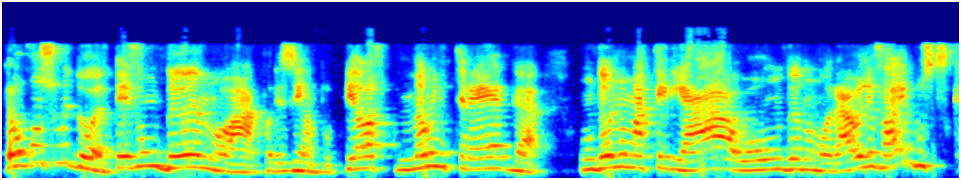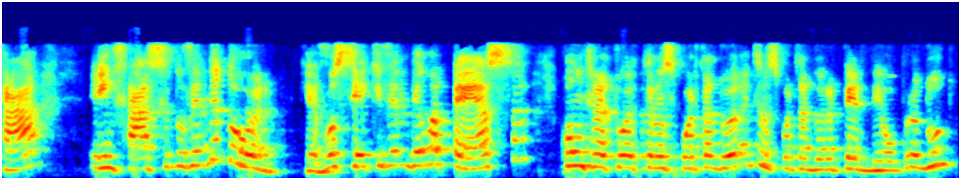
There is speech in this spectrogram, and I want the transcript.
Então, o consumidor teve um dano lá, por exemplo, pela não entrega, um dano material ou um dano moral, ele vai buscar em face do vendedor, que é você que vendeu a peça, contratou a transportadora, a transportadora perdeu o produto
